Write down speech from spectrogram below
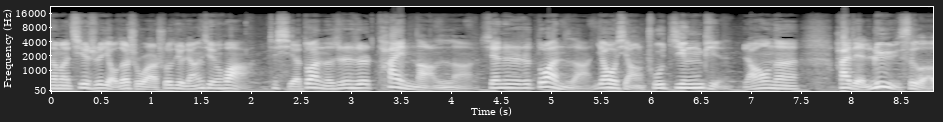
那么其实有的时候啊，说句良心话，这写段子真是太难了。现在这段子啊，要想出精品，然后呢还得绿色，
